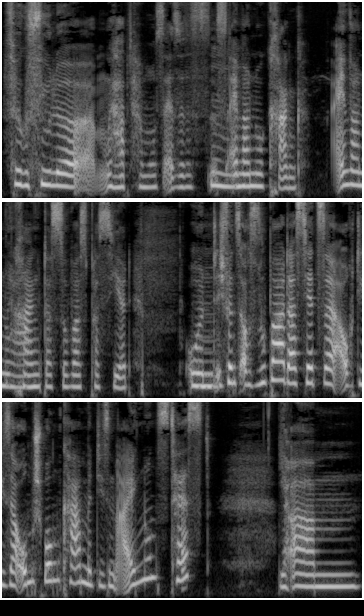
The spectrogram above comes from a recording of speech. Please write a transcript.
für Gefühle ähm, gehabt haben muss. Also das ist einfach nur krank. Einfach nur Ja. krank, dass sowas passiert. Und ich finde es auch super, dass jetzt äh, auch dieser Umschwung kam mit diesem Eignungstest. Ja. Ähm,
